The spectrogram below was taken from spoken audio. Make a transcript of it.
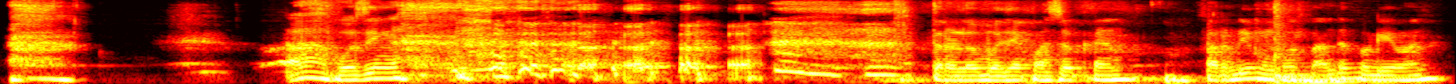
ah pusing terlalu banyak masukan Fardi menurut anda bagaimana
